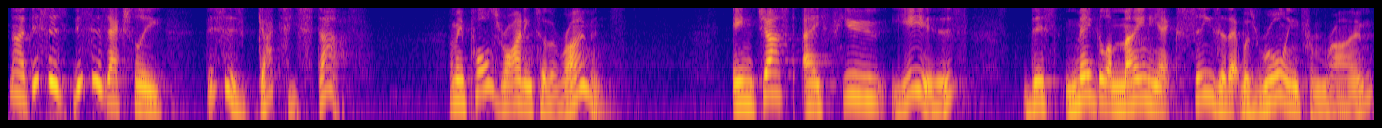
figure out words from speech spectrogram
No, this is, this is actually, this is gutsy stuff. I mean, Paul's writing to the Romans. In just a few years, this megalomaniac Caesar that was ruling from Rome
